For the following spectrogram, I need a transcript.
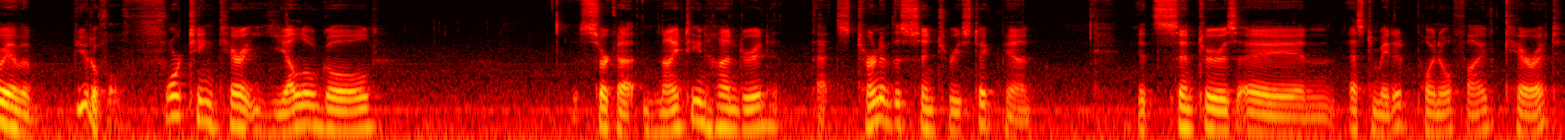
we have a beautiful 14 karat yellow gold, circa 1900. That's turn of the century stick pin. It centers a, an estimated 0.05 carat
